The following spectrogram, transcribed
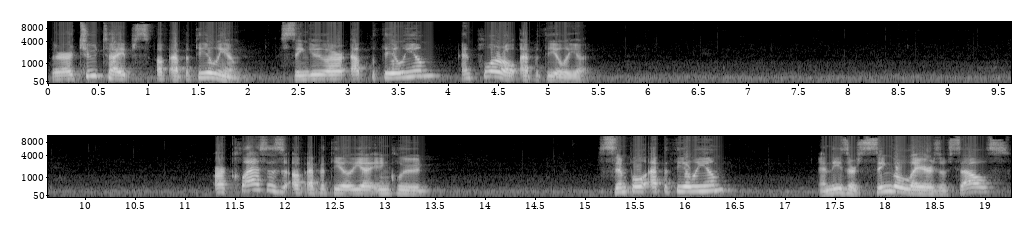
There are two types of epithelium, singular epithelium and plural epithelia. Our classes of epithelia include simple epithelium, and these are single layers of cells,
